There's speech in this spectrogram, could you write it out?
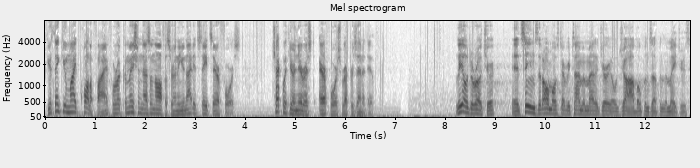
If you think you might qualify for a commission as an officer in the United States Air Force, check with your nearest Air Force representative. Leo Durocher, it seems that almost every time a managerial job opens up in the majors,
